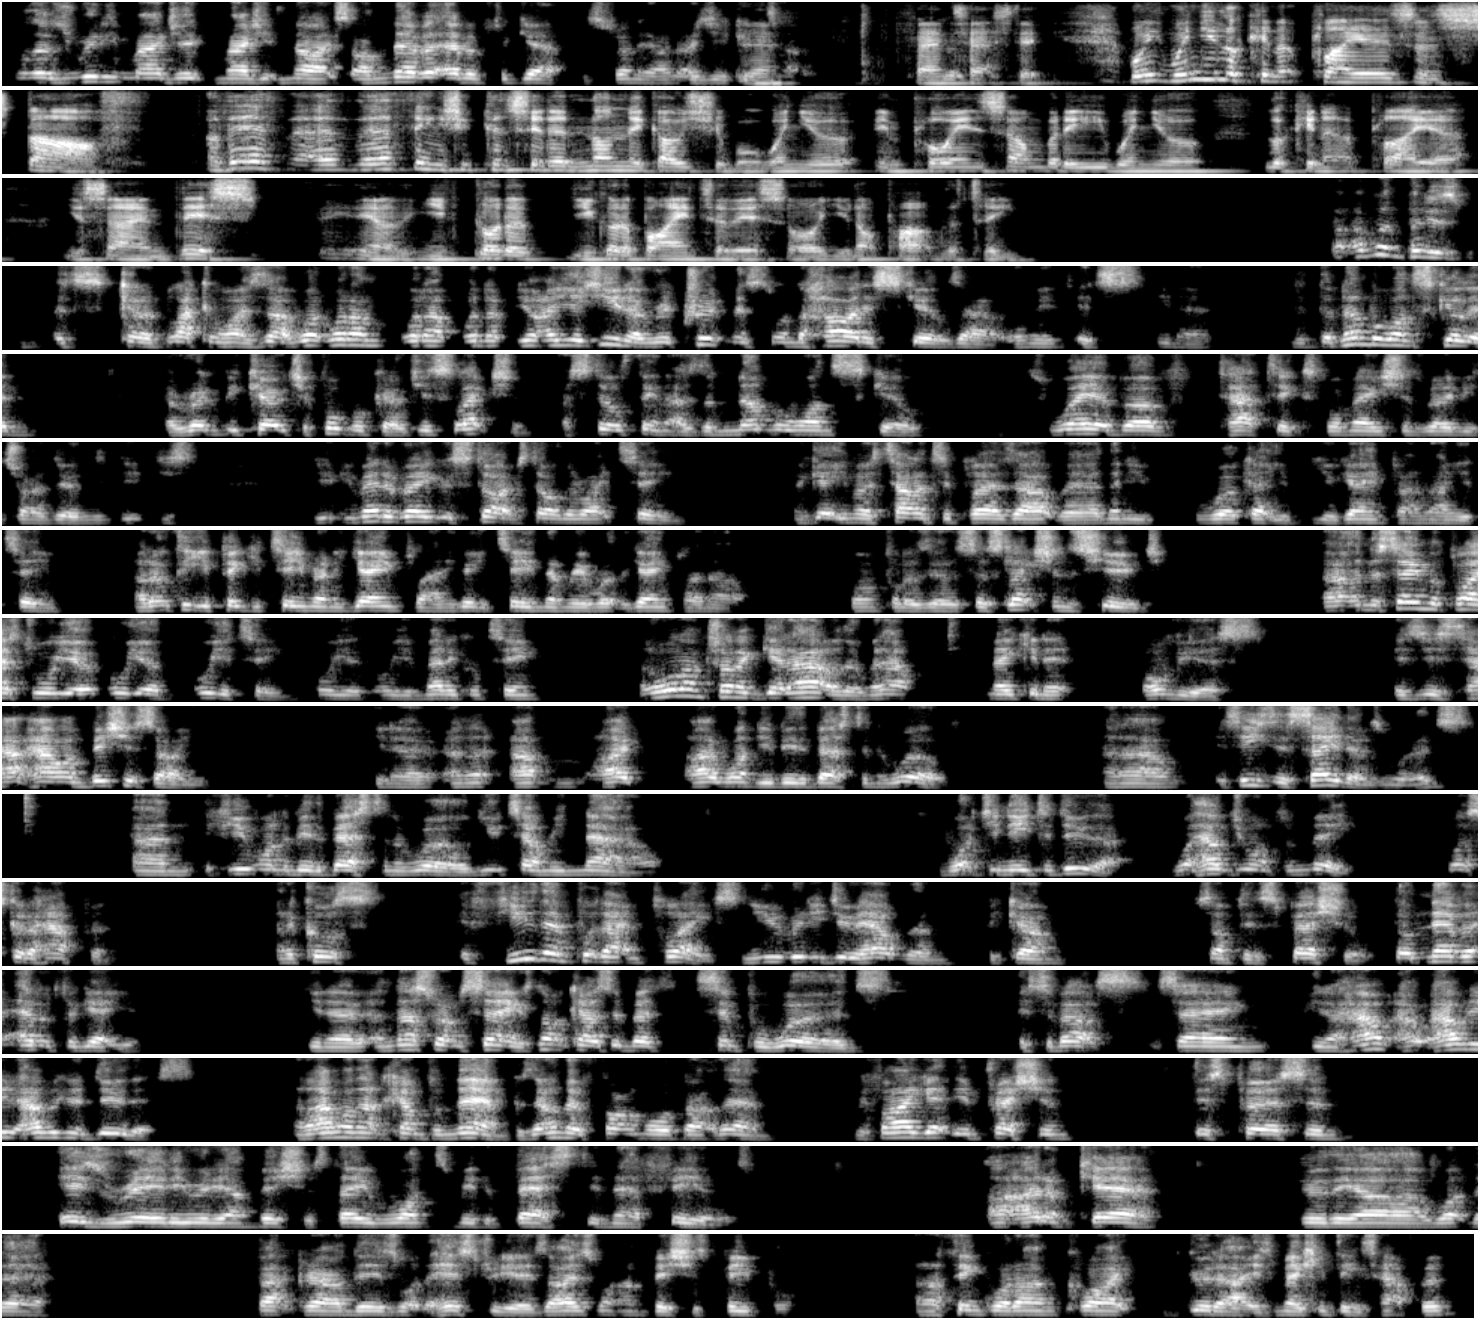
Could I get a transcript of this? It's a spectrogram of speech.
one of those really magic, magic nights I'll never, ever forget. It's funny, as you can yeah. tell. Fantastic. When, when you're looking at players and staff, are there are there things you consider non-negotiable when you're employing somebody when you're looking at a player you're saying this you know you've got to you've got to buy into this or you're not part of the team I wouldn't put it as it's kind of black and white as that. What, what I'm, what I'm, what I'm, you know, as you know, recruitment's one of the hardest skills out. I mean, it's you know, the, the, number one skill in a rugby coach, a football coach, is selection. I still think that is the number one skill. It's way above tactics, formations, whatever you're trying to do. And you, you, you made a very good start. Start with the right team and get your most talented players out there, and then you work out your, your game plan around your team. I don't think you pick your team around your game plan. You got your team, then we work the game plan out. One follows the other. So selection is huge, uh, and the same applies to all your all your all your team, all your all your medical team. And all I'm trying to get out of them without making it obvious is just how, how ambitious are you? You know, and I, I I want you to be the best in the world, and uh, it's easy to say those words. And if you want to be the best in the world, you tell me now. What do you need to do that? What help do you want from me? What's going to happen? And of course, if you then put that in place and you really do help them become something special, they'll never ever forget you. You know, and that's what I'm saying. It's not just about simple words. It's about saying, you know, how how how, how are we going to do this? And I want that to come from them because they'll know far more about them. If I get the impression this person is really, really ambitious, they want to be the best in their field. I, I don't care who they are, what their background is, what the history is. I just want ambitious people. And I think what I'm quite good at is making things happen.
